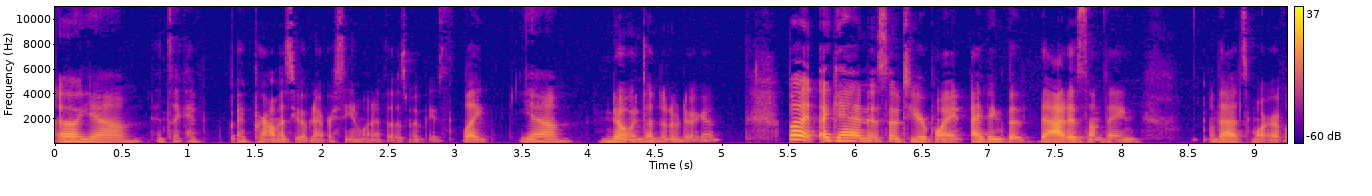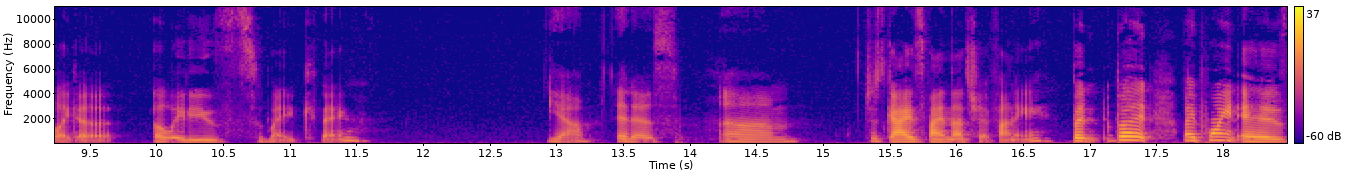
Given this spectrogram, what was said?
Oh yeah, It's like I, I promise you, I've never seen one of those movies. Like yeah, no intention of doing it. But again, so to your point, I think that that is something that's more of like a a ladies' mic thing. yeah. It is. Um, just guys find that shit funny. But but my point is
